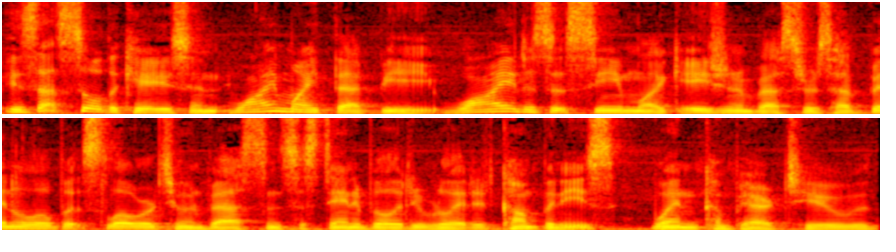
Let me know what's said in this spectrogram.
Is that still the case, and why might that be? Why does it seem like Asian investors have been a little bit slower to invest in sustainability related companies when compared to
